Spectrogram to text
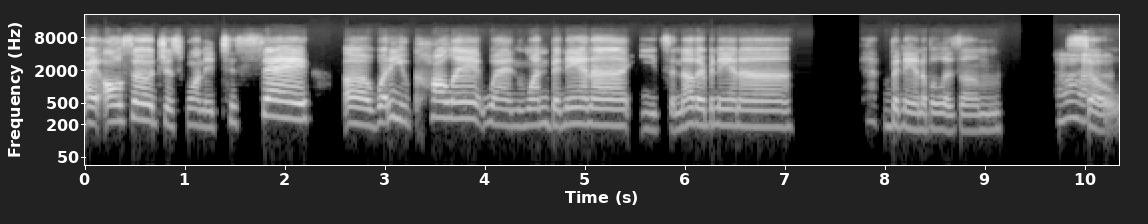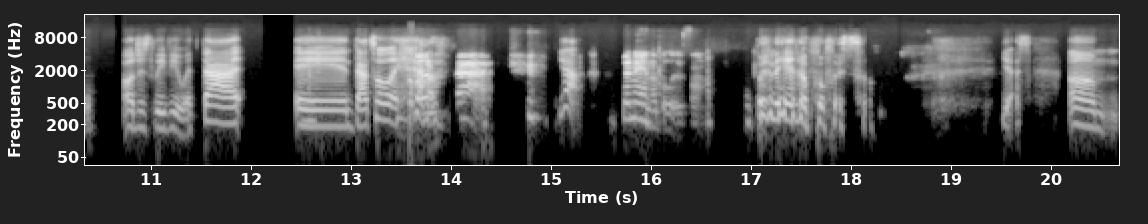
I also just wanted to say uh what do you call it when one banana eats another banana? Bananabalism. Ah, So I'll just leave you with that. And that's all I have. Yeah. Bananabalism. Bananabalism. yes. Um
